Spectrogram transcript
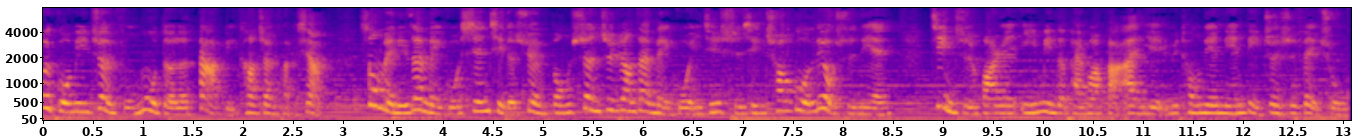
为国民政府募得了大笔抗战款项。宋美龄在美国掀起的旋风，甚至让在美国已经实行超过六十年。禁止华人移民的排华法案也于同年年底正式废除。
